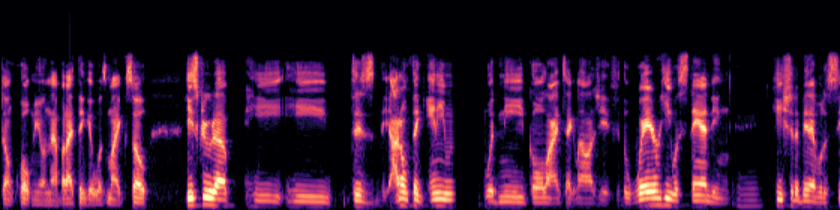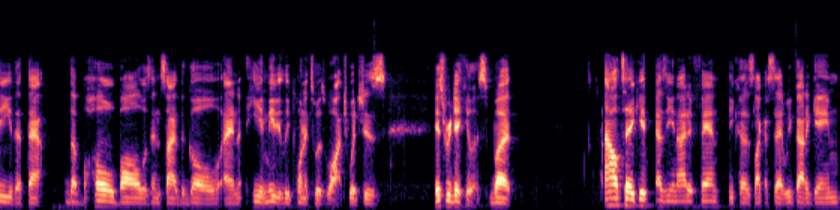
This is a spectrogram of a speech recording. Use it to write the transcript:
don't quote me on that, but I think it was Mike. So he screwed up. He he does. I don't think anyone would need goal line technology. If the where he was standing, he should have been able to see that that the whole ball was inside the goal, and he immediately pointed to his watch, which is it's ridiculous. But I'll take it as a United fan because, like I said, we've got a game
